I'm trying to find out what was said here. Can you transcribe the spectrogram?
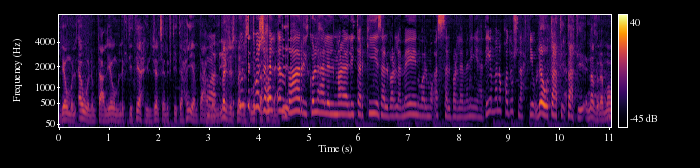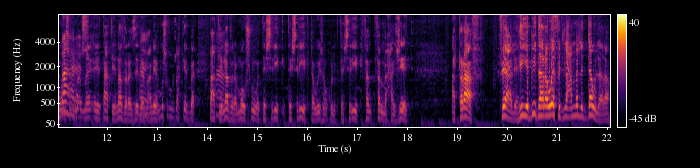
اليوم الأول نتاع اليوم الافتتاحي الجلسة الافتتاحية نتاع المجلس مجلس توجه الانظار كلها للم... لتركيز البرلمان. والمؤسسة البرلمانية هذه ما نقعدوش نحكيو. لا وتعطي تعطي نظرة. ما, ما, إيه، تعطي نظرة زاد معناها. مش مش حكيت تعطي آه. نظرة. ما شنو التشريك تشريك تويش نقول لك؟ تشريك فم فما حاجات. أطراف فعلا هي بيدها روافد لعمل الدولة راه.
